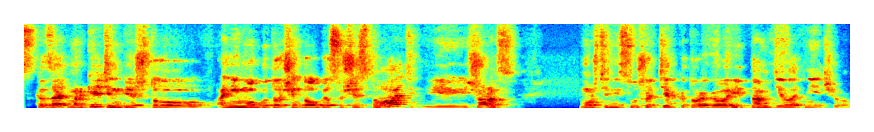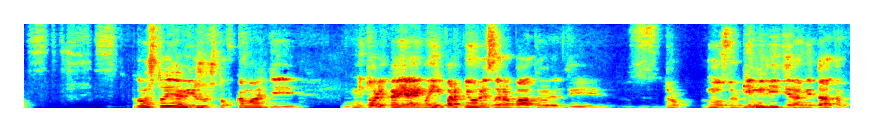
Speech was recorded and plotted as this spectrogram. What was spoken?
сказать маркетинге, что они могут очень долго существовать. И еще раз, можете не слушать тех, которые говорит, там делать нечего. Потому что я вижу, что в команде не только я, и мои партнеры зарабатывают, и с, друг, ну, с другими лидерами, да, там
